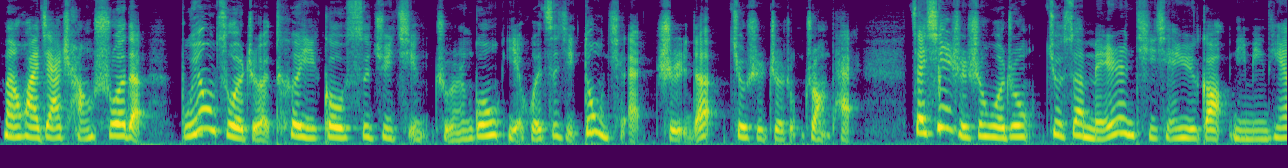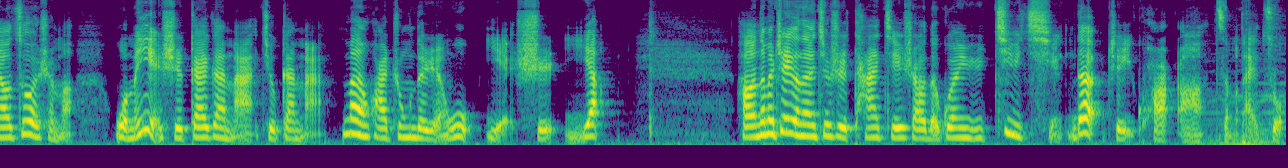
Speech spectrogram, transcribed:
漫画家常说的“不用作者特意构思剧情，主人公也会自己动起来”，指的就是这种状态。在现实生活中，就算没人提前预告你明天要做什么，我们也是该干嘛就干嘛。漫画中的人物也是一样。好，那么这个呢，就是他介绍的关于剧情的这一块啊，怎么来做。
